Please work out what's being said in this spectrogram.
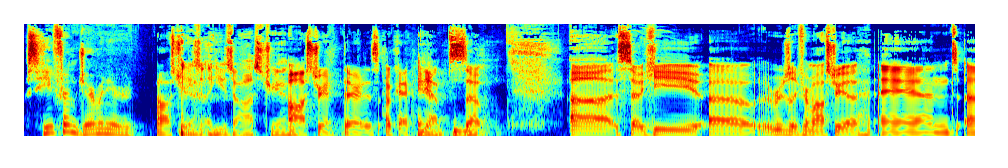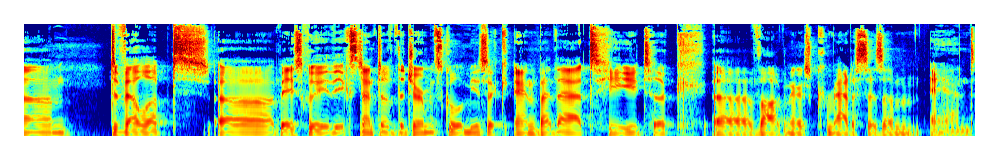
was he from Germany or Austria? He's, he's Austrian. Austrian. There it is. Okay. Yeah. yeah. So. Uh, so he uh, originally from Austria and um, developed uh, basically the extent of the German school of music, and by that he took uh, Wagner's chromaticism and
